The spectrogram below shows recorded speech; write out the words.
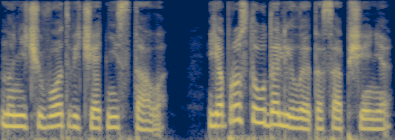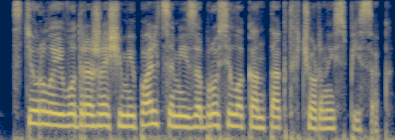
но ничего отвечать не стала. Я просто удалила это сообщение, стерла его дрожащими пальцами и забросила контакт в черный список.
